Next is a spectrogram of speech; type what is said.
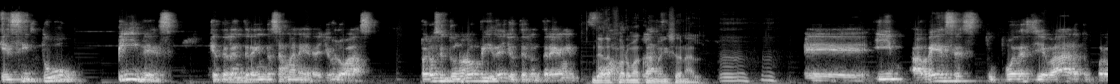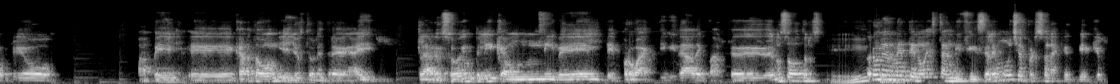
que si tú pides que te lo entreguen de esa manera, ellos lo hacen. Pero si tú no lo pides, ellos te lo entregan de la forma convencional. Eh, y a veces tú puedes llevar tu propio papel, eh, cartón, y ellos te lo entregan ahí. Claro, eso implica un nivel de proactividad de parte de, nosotros, pero realmente no es tan difícil. Hay muchas personas que, que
